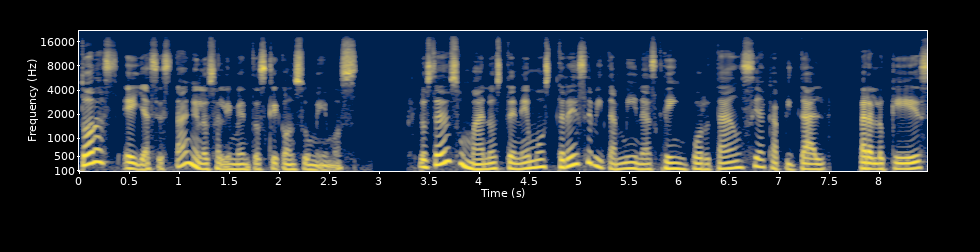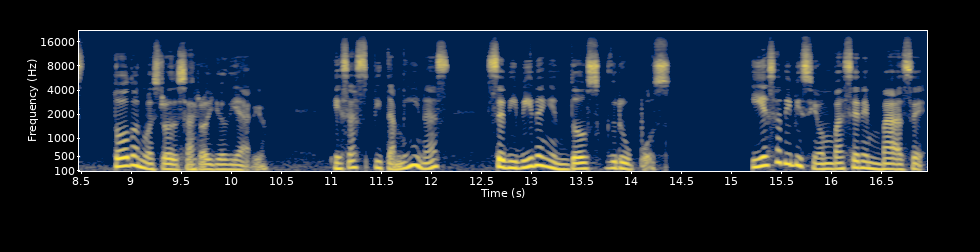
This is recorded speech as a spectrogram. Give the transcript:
todas ellas están en los alimentos que consumimos. Los seres humanos tenemos 13 vitaminas de importancia capital para lo que es todo nuestro desarrollo diario. Esas vitaminas se dividen en dos grupos. Y esa división va a ser en base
